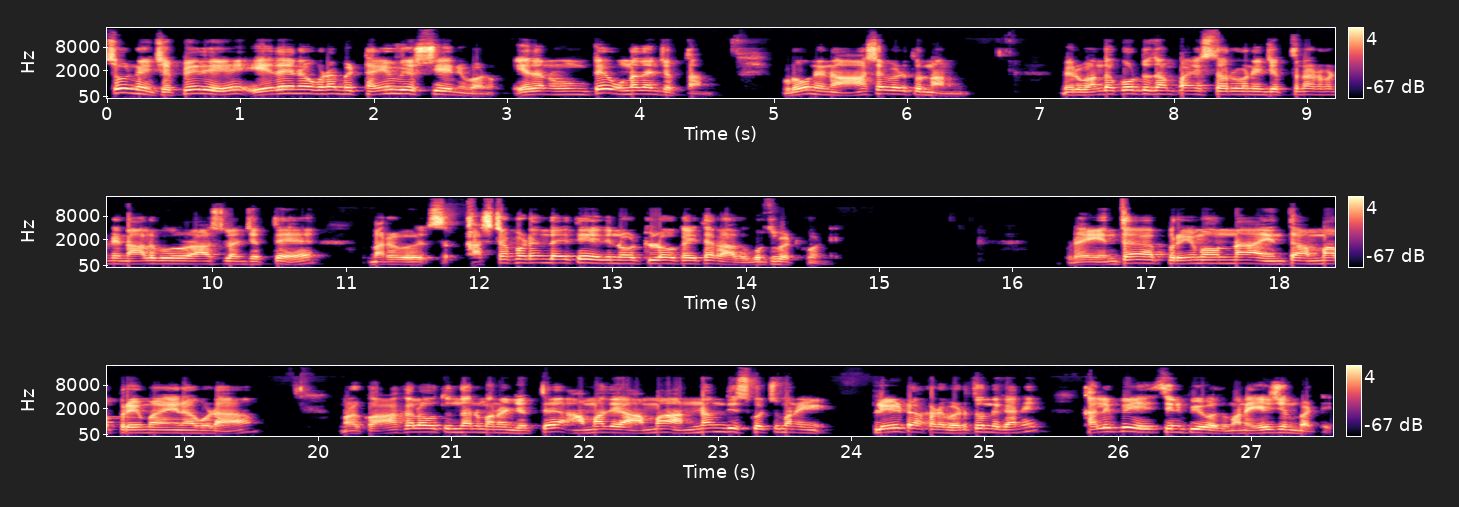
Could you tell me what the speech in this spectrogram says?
సో నేను చెప్పేది ఏదైనా కూడా మీరు టైం వేస్ట్ చేయనివ్వను. ఏదైనా ఉంటే ఉన్నదని చెప్తాను. ఇప్పుడు నేను ఆశ పెడుతున్నాను. మీరు వంద కోట్లు సంపాదిస్తారు నేను చెప్తున్నటువంటి నాలుగు రాసులు అని చెప్తే మరి కష్టపడింది అయితే ఇది నోట్లోకి అయితే రాదు గుర్తుపెట్టుకోండి. ఇప్పుడు ఎంత ప్రేమ ఉన్నా ఎంత అమ్మ ప్రేమ అయినా కూడా మనకు ఆకలి అవుతుందని మనం చెప్తే అమ్మది అమ్మ అన్నం తీసుకొచ్చి మన ప్లేట్ అక్కడ పెడుతుంది కానీ కలిపి తినిపివ్వదు మన ఏజ్ని బట్టి.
